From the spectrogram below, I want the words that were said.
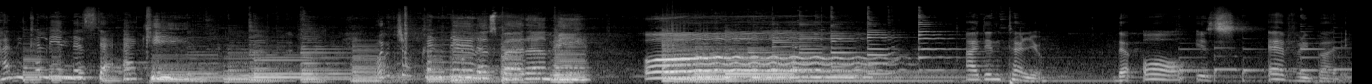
Hanukkah linda está aquí. Para. Oh, I didn't tell you. The O is everybody.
